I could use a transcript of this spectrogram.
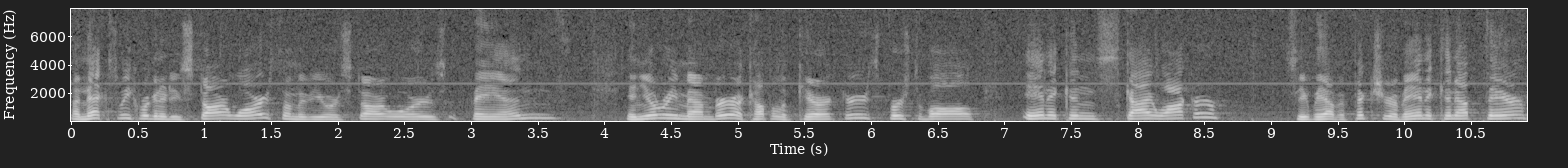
uh, next week we're going to do Star Wars. Some of you are Star Wars fans. And you'll remember a couple of characters. First of all, Anakin Skywalker. See if we have a picture of Anakin up there.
